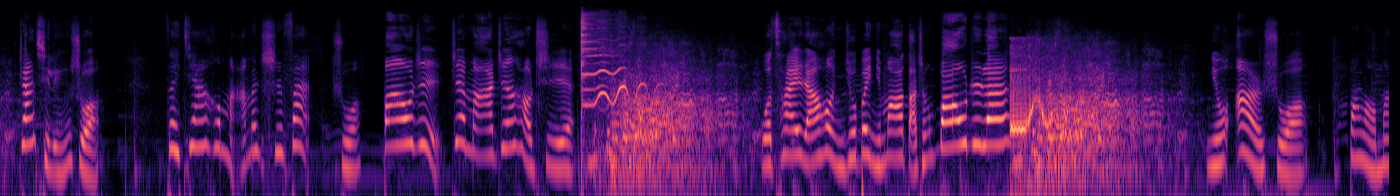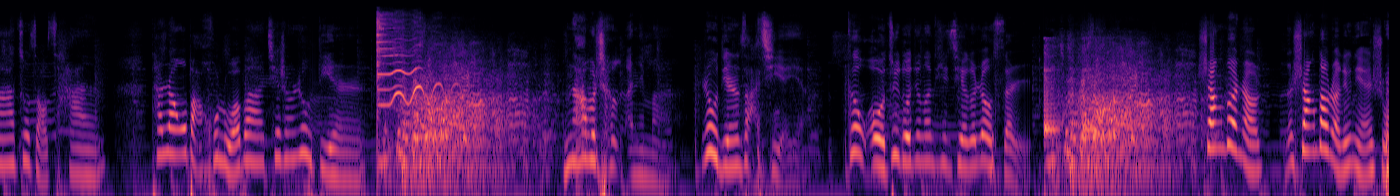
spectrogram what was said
张起灵说，在家和妈妈吃饭，说包子这妈真好吃。我猜，然后你就被你妈打成包子了。牛二说，帮老妈做早餐，他让我把胡萝卜切成肉丁儿。那不扯呢吗？肉丁咋切呀？搁我，我最多就能切切个肉丝儿。商断转，商倒转流年说，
